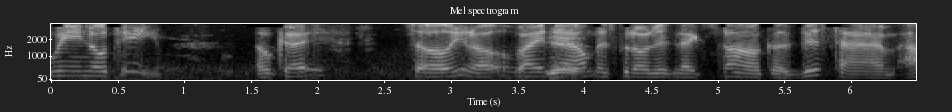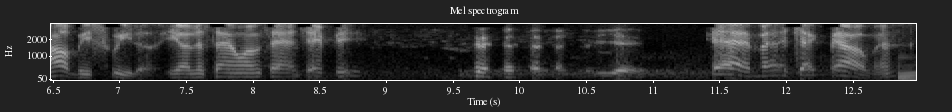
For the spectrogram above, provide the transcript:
we ain't no team. Okay? So, you know, right yeah. now I'm going to put on this next song because this time I'll be sweeter. You understand what I'm saying, JP? yeah. Yeah, man. Check me out, man.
